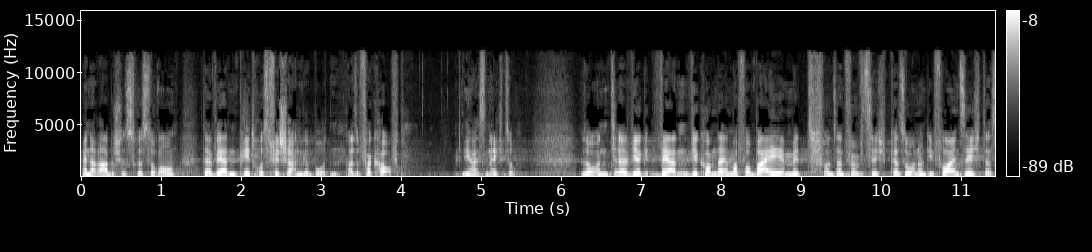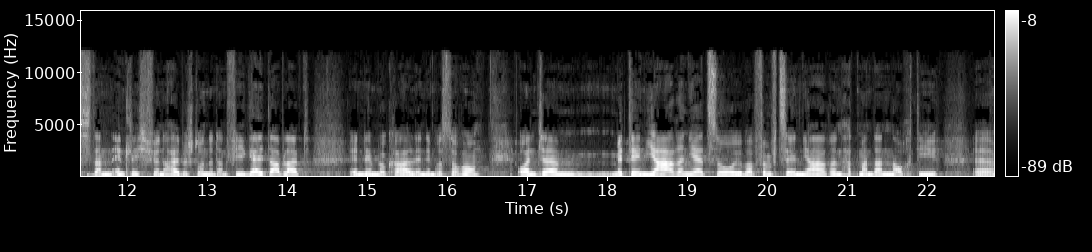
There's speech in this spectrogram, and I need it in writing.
ein arabisches Restaurant, da werden Petrusfische angeboten, also verkauft. Die heißen echt so. So, und äh, wir, werden, wir kommen da immer vorbei mit unseren 50 Personen und die freuen sich, dass dann endlich für eine halbe Stunde dann viel Geld da bleibt in dem Lokal, in dem Restaurant. Und ähm, mit den Jahren jetzt, so über 15 Jahren, hat man dann auch die, äh,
